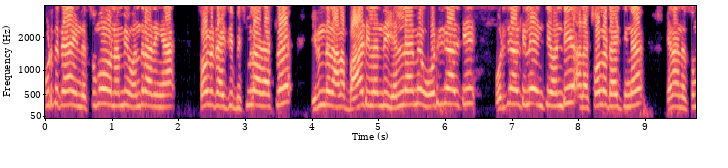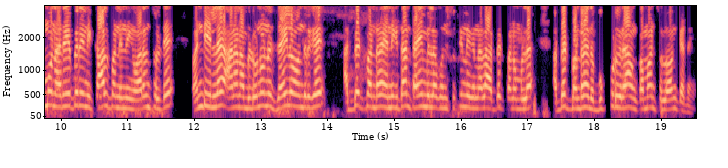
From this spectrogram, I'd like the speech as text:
கொடுத்துட்டேன். இந்த சுமோவை நம்பி வந்துடாதீங்க. சோல்டர் ஆயிடுச்சு. பிஸ்மிலா காசில் இருந்தது ஆனால் பாடியிலேருந்து எல்லாமே ஒரிஜினாலிட்டி ஒரிஜினாலிட்டிலே இருந்துச்சு வண்டி ஆனா சோல்டர் ஆயிடுச்சுங்க. ஏன்னா அந்த சும்மா நிறைய பேர் இன்னைக்கு கால் பண்ணியிருந்தீங்க வரேன்னு சொல்லிட்டு. வண்டி இல்லை ஆனா நம்மள்ட்ட இன்னொன்று ஜெயில வந்திருக்கு. அப்டேட் பண்றேன். இன்னைக்கு தான் டைம் இல்லை. கொஞ்சம் சுத்தி நிற்கிறனால அப்டேட் பண்ண முடியல. அப்டேட் பண்றேன். இந்த புக் கொடுக்குறேன். அவங்க கமாண்ட் சொல்லுவாங்க கேட்டேங்க.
